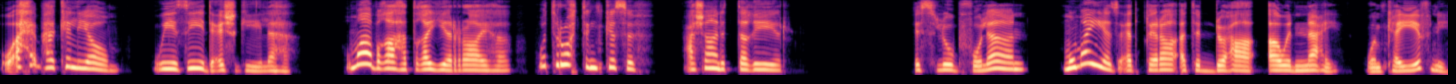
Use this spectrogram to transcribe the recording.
وأحبها كل يوم ويزيد عشقي لها وما أبغاها تغير رايها وتروح تنكسف عشان التغيير. أسلوب فلان مميز عند قراءة الدعاء أو النعي ومكيفني.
